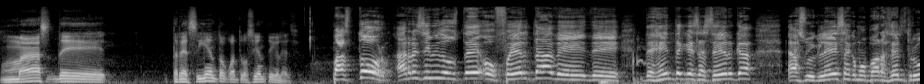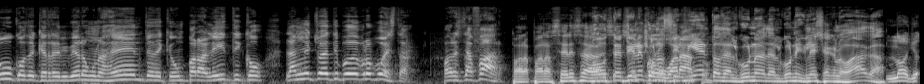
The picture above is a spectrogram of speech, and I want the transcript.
más de 300, 400 iglesias. Pastor, ¿ha recibido usted oferta de, de- de gente que se acerca a su iglesia como para hacer trucos, de que revivieron una gente, de que un paralítico? ¿Le han hecho ese tipo de propuestas para estafar? Para, para hacer esa. ¿O usted tiene conocimiento barato. de alguna, de alguna iglesia que lo haga? No, yo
